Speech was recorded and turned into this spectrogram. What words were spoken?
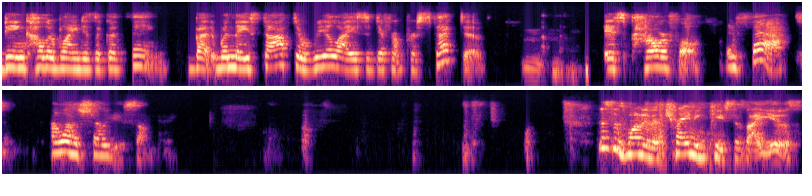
being colorblind is a good thing. But when they stop to realize a different perspective, Mm-hmm. It's powerful. In fact, I want to show you something. This is one of the training pieces I use.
